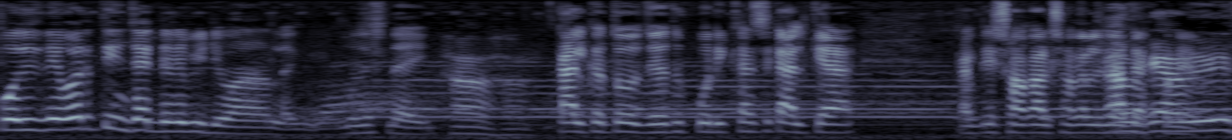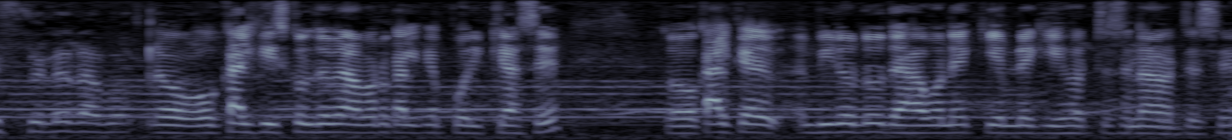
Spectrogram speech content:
প্রতিদিন এবারে তিন চারটে ভিডিও বানানো লাগবে বুঝিস নাই? হ্যাঁ হ্যাঁ। কালকে তো যেহেতু পরীক্ষা আছে কালকে কালকে সকাল সকালে যাব। ও কালকে স্কুল যাবে আমারও কালকে পরীক্ষা আছে। তো কালকে ভিডিও ভিডিওটাও দেখাবো না কেমনে কি হচ্ছে না হতেছে।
